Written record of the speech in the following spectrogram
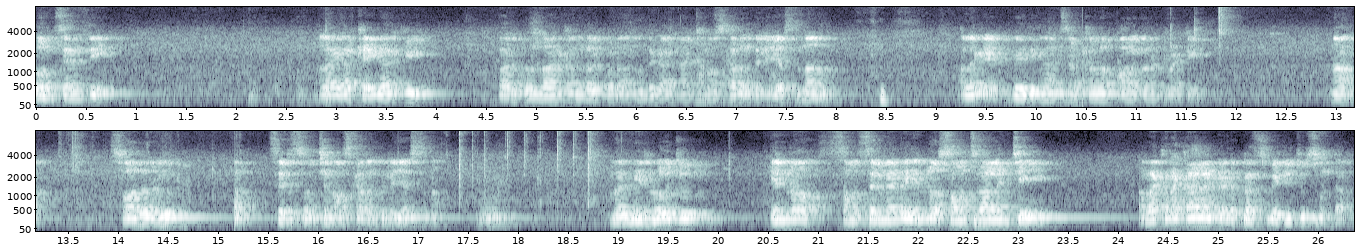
ఓం శాంతి. అలాగే అక్కయ్య గారికి వారి బృందానికి అందరూ కూడా ముందుగా నా నమస్కారాలు తెలియజేస్తున్నాను. అలాగే వేదిక నాచనలో పాల్గొన్నటువంటి నా సోదరులు శిరస్సు వచ్చి నమస్కారాలు తెలియజేస్తున్నాను. మరి మీరు రోజు ఎన్నో సమస్యల మీద ఎన్నో సంవత్సరాల నుంచి రకరకాలైనటువంటి ప్రెస్ మీట్లు చూస్తుంటారు.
